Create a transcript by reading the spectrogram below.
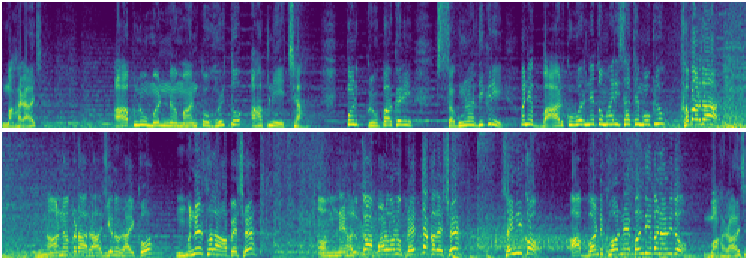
મહારાજ આપનું મન ન માનતું હોય તો આપની ઈચ્છા. પણ કૃપા કરી સગુણા દીકરી અને બાળકુંવરને તો મારી સાથે મોકલો. ખબરદાર! નાનકડા રાજ્યનો રાયકો મને સલાહ આપે છે? અમને હલકા પાડવાનો પ્રયત્ન કરે છે? સૈનિકો આ બંડખોરને બંદી બનાવી દો. મહારાજ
